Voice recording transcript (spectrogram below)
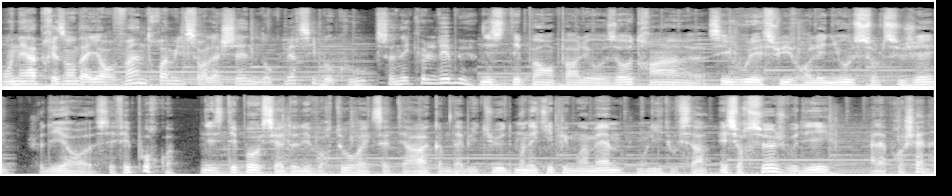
On est à présent d'ailleurs 23 000 sur la chaîne, donc merci beaucoup. Ce n'est que le début. N'hésitez pas à en parler aux autres. hein, Si vous voulez suivre les news sur le sujet, je veux dire, euh, c'est fait pour quoi. N'hésitez pas aussi à donner vos retours, etc. Comme d'habitude, mon équipe et moi-même, on lit tout ça. Et sur ce, je vous dis à la prochaine.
